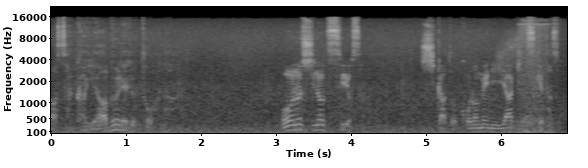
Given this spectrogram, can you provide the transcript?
まさか敗れるとはな。お主の強さしかとこの目に焼き付けたぞ。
